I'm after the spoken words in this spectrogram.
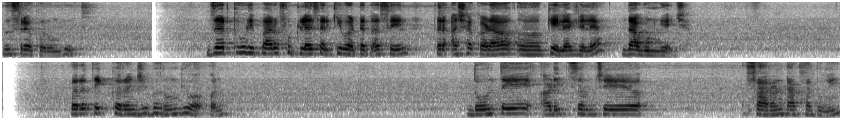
दुसऱ्या करून घेऊ. जर थोडीफार फुटल्यासारखी वाटत असेल तर अशा कडा केल्या गेल्या दाबून घ्यायच्या. परत एक करंजी भरून घेऊ आपण. दोन ते अडीच चमचे सारण टाका तुम्ही.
